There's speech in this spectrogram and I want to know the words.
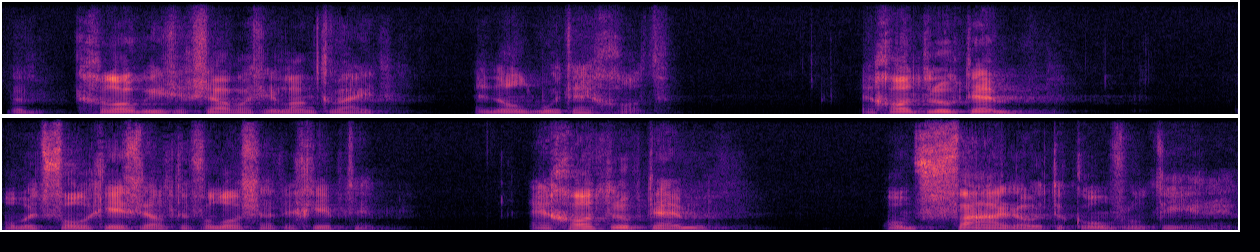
Dat geloof in zichzelf was hij lang kwijt. En dan ontmoet hij God. En God roept hem om het volk Israël te verlossen uit Egypte. En God roept hem om Farao te confronteren.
